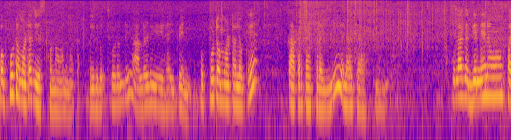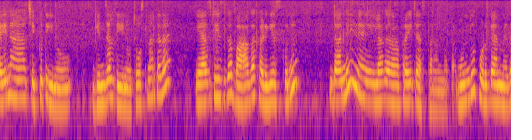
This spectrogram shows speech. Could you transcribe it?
పప్పు టమాటా చేసుకున్నాం అనమాట ఇదిగో చూడండి ఆల్రెడీ అయిపోయింది. పప్పు టమాటాలోకి కాకరకాయ ఫ్రై ఇలా చేస్తున్నాను. ఇలాగ నేను పైన చెక్కు తీను గింజలు తీను. చూస్తున్నారు కదా? యాజ్ టీజ్గా బాగా కడిగేసుకుని దాన్ని ఇలాగ ఫ్రై చేస్తాను అనమాట ముందు పొడి ప్యాన్ మీద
